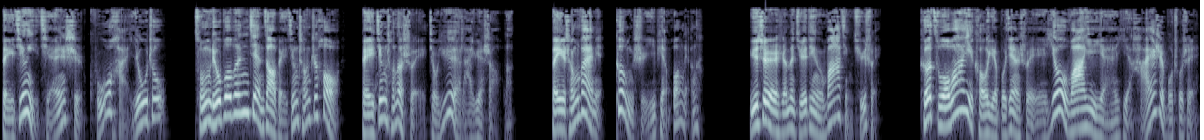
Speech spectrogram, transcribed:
北京以前是苦海幽州，从刘伯温建造北京城之后，北京城的水就越来越少了，北城外面更是一片荒凉啊。于是人们决定挖井取水，可左挖一口也不见水，右挖一眼也还是不出水。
